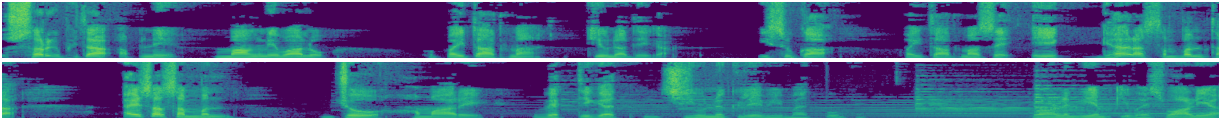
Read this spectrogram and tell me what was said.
तो स्वर्ग पिता अपने मांगने वालों को पैतात्मा क्यों ना देगा? यीशु का पैतात्मा से एक गहरा संबंध था, ऐसा संबंध जो हमारे व्यक्तिगत जीवन के लिए भी महत्वपूर्ण है। पुराने नियम की भविष्यवाणियाँ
